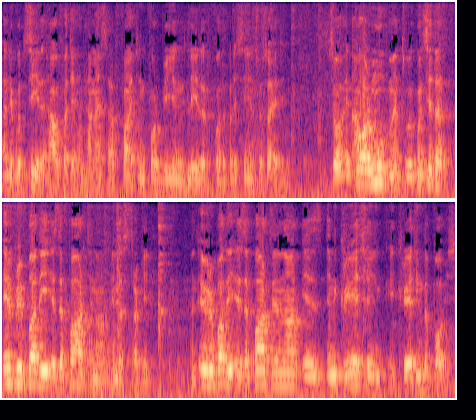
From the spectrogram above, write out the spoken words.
And you could see how Fatah and Hamas are fighting for being leader for the Palestinian society. So in our movement, we consider everybody is a partner in the struggle, and everybody is a partner is in creating creating the voice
